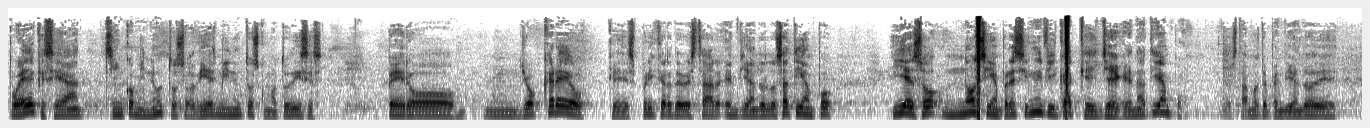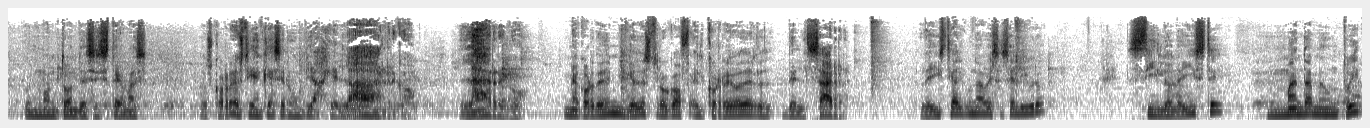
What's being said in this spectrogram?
puede que sean 5 minutos o 10 minutos como tú dices, pero mm, yo creo que Spreaker debe estar enviándolos a tiempo y eso no siempre significa que lleguen a tiempo. Estamos dependiendo de un montón de sistemas. Los correos tienen que hacer un viaje largo, largo. Me acordé de Miguel Strogoff, El correo del zar. ¿Leíste alguna vez ese libro? Si lo leíste, mándame un tweet,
